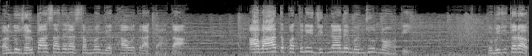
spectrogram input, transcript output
પરંતુ જલ્પા સાથેના સંબંધ યથાવત રાખ્યા હતા. આ વાત પત્ની જિજ્ઞાને મંજૂર નહોતી. તો બીજી તરફ,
